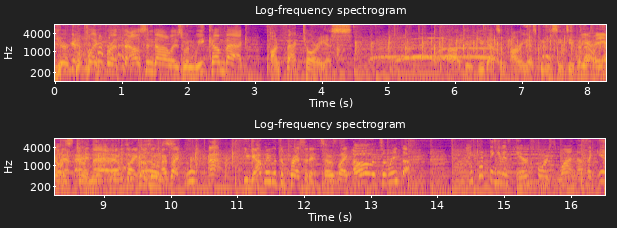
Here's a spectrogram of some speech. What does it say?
You're going to play for a $1,000 when we come back on Factorious. Oh, dude, you got some E R-E-S-P-E-C-T for that one. that was I- I- dramatic. I was like, I was, I was like, ooh, ah, you got me with the presidents. I was like, oh, it's Aretha. I kept thinking it was Air Force One. I was like, it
